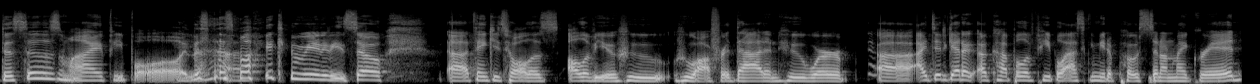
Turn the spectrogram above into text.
this is my people. This is my community. So uh, thank you to all those all of you who who offered that and who were uh, I did get a, a couple of people asking me to post it on my grid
